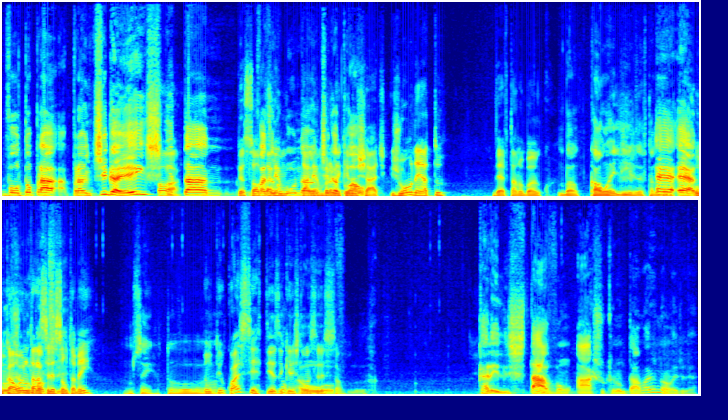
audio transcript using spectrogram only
voltou pra, pra antiga ex Ó, e tá O pessoal tá, lem- tá lembrando aqui atual. no chat. João Neto deve estar no banco. Banco. Cauã Elias deve estar no banco. É, é, o Cauã não tá na seleção sim. também? Não sei, eu tô... Eu tenho quase certeza que eles estão na O- seleção. Cara, eles estavam. Acho que não tá mais, não, Edilha.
